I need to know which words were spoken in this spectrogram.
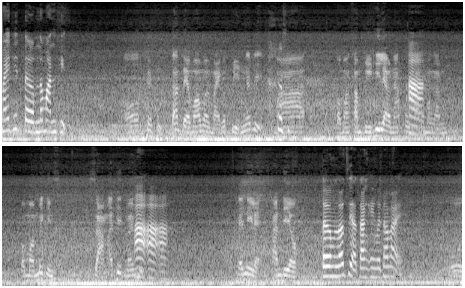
ไหมที่เติมน้ำมันผิด อ๋อ ตั้งแต่มาใหม่ๆก็เปลี่ยนครับพี่มาประมาณคำปีที่แล้วนะผมอ่ามาประมาณประมาณไม่ถึงสามอาทิตย์ไหมอ่าพี่อ่าอ่าแค่นี้แหละคันเดียว เติมแล้วเสียตังค์เองไปเท่าไหร่ โอ้ย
